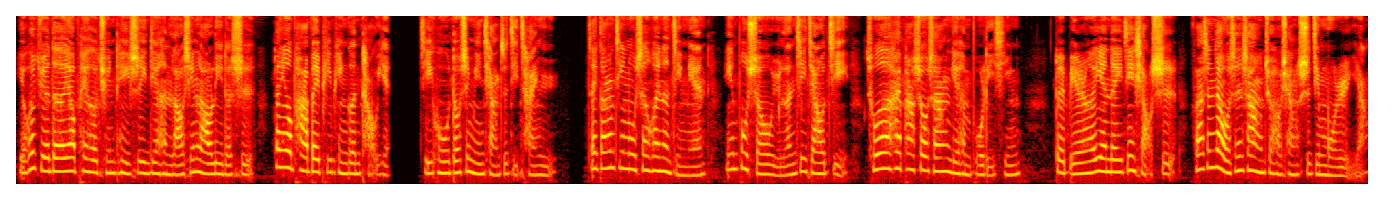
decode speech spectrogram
也会觉得要配合群体是一件很劳心劳力的事，但又怕被批评跟讨厌。几乎都是勉强自己参与。在刚进入社会那几年，因不熟与人际交际，除了害怕受伤，也很玻璃心。对别人而言的一件小事，发生在我身上，就好像世界末日一样。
